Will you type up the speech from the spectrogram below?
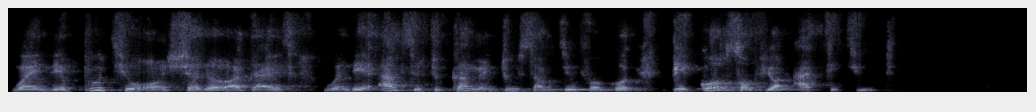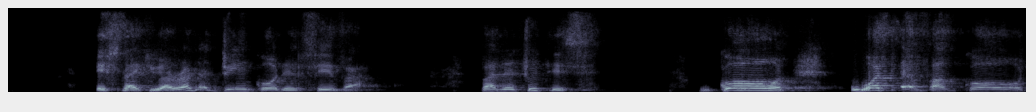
when they put you on shadow, at times when they ask you to come and do something for God, because of your attitude, it's like you are rather doing God a favor. But the truth is, God, whatever God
